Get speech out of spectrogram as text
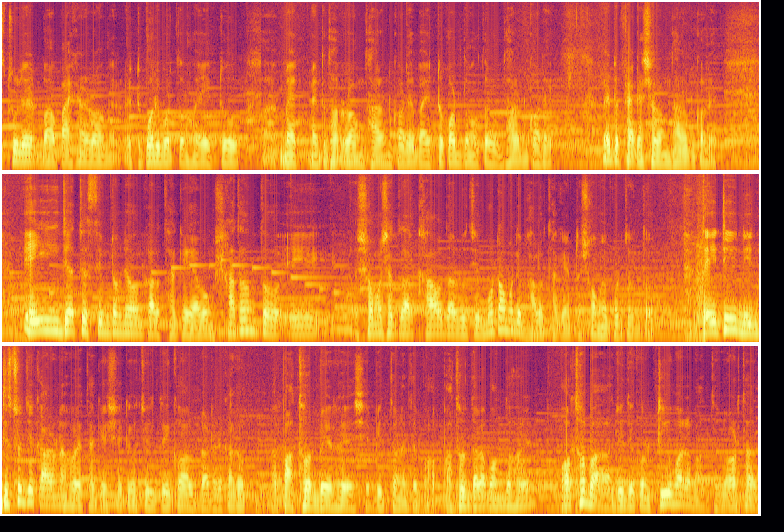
স্টুলের বা পায়খানার রং একটু পরিবর্তন হয়ে একটু ম্যাট, ম্যাটে রং ধারণ করে বা একটু কর্দমুক্ত রং ধারণ করে বা একটু ফ্যাকাশে রং ধারণ করে। এই জাতীয় সিমটম যেমন কারও থাকে এবং সাধারণত এই সমস্যাতে তার খাওয়া দাওয়ার রুচি মোটামুটি ভালো থাকে একটা সময় পর্যন্ত। তো এইটি নির্দিষ্ট যে কারণে হয়ে থাকে সেটি হচ্ছে যদি গল ব্লাডের কারও পাথর বের হয়ে এসে পিত্তনেতে পাথর দ্বারা বন্ধ হয়, অথবা যদি কোনো টিউমারের মাধ্যমে, অর্থাৎ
